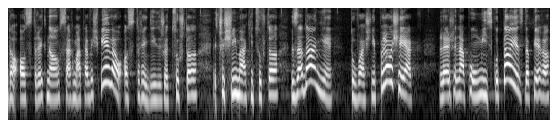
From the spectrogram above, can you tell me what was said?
do ostryg. No, Sarmata wyśmiewał ostrygi, że cóż to, czy ślimaki, cóż to zadanie. Tu właśnie prosie jak leży na półmisku. To jest dopiero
